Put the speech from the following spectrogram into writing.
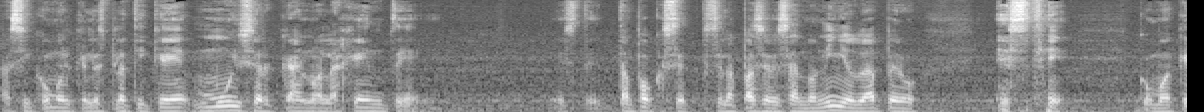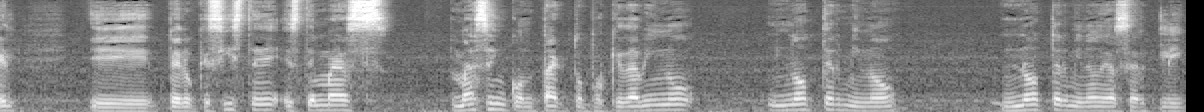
así como el que les platiqué, muy cercano a la gente, este, tampoco se, se, la pase besando niños, ¿verdad? Pero, este, como aquel, eh, pero que sí esté, más, más en contacto, porque Davino no terminó, no terminó de hacer clic,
